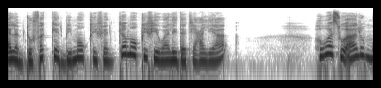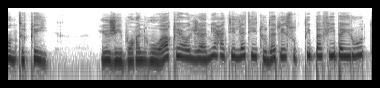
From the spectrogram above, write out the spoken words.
ألم تفكر بموقف كموقف والدة علياء؟ هو سؤال منطقي يجيب عنه واقع الجامعة التي تدرس الطب في بيروت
